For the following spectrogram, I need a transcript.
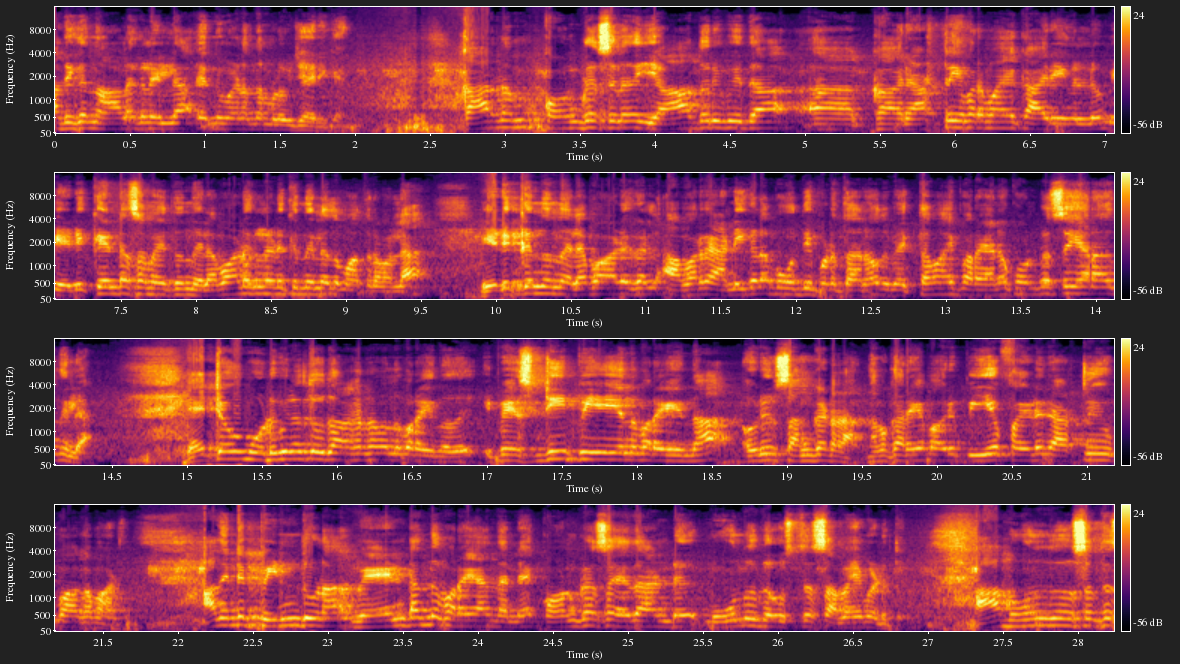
അധികം നാളുകളില്ല എന്ന് വേണം നമ്മൾ വിചാരിക്കാൻ. കാരണം കോൺഗ്രസിന് യാതൊരുവിധ രാഷ്ട്രീയപരമായ കാര്യങ്ങളിലും എടുക്കേണ്ട സമയത്ത് നിലപാടുകൾ എടുക്കുന്നില്ലെന്ന് മാത്രമല്ല എടുക്കുന്ന നിലപാടുകൾ അവരുടെ അണികളെ ബോധ്യപ്പെടുത്താനോ അത് വ്യക്തമായി പറയാനോ കോൺഗ്രസ് തയ്യാറാകുന്നില്ല. ഏറ്റവും ഒടുവിലത്തെ ഉദാഹരണം എന്ന് പറയുന്നത് ഇപ്പൊ എസ് ഡി പി ഐ എന്ന് പറയുന്ന ഒരു സംഘടന നമുക്കറിയാം ഒരു പി എഫ് ഐയുടെ രാഷ്ട്രീയ വിഭാഗമാണ്. അതിന്റെ പിന്തുണ വേണ്ടെന്ന് പറയാൻ തന്നെ കോൺഗ്രസ് ഏതാണ്ട് മൂന്ന് ദിവസത്തെ സമയമെടുത്തു. ആ മൂന്ന് ദിവസത്തെ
